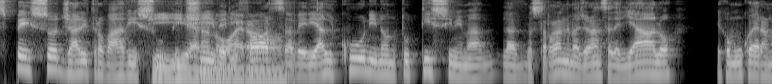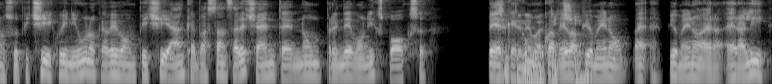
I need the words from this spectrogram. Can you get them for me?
spesso già li trovavi su Sì, PC, erano- vedi erano- Forza, vedi alcuni, non tuttissimi, ma la, stragrande maggioranza degli Halo che comunque erano su PC, quindi uno che aveva un PC anche abbastanza recente non prendeva un Xbox perché comunque aveva più o meno, eh, più o meno era, era lì.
